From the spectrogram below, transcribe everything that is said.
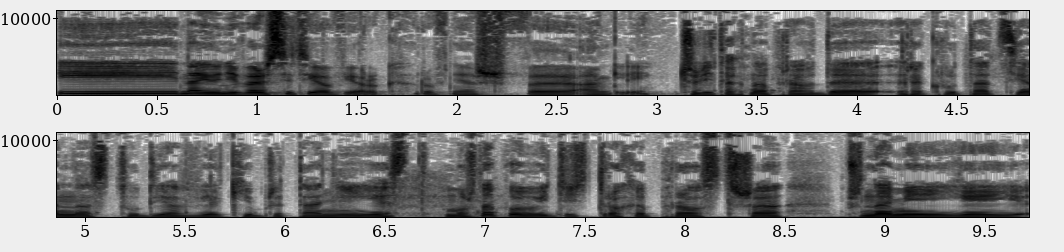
i na University of York, również w Anglii. Czyli tak naprawdę rekrutacja na studia w Wielkiej Brytanii jest, można powiedzieć, trochę prostsza, przynajmniej jej yy,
